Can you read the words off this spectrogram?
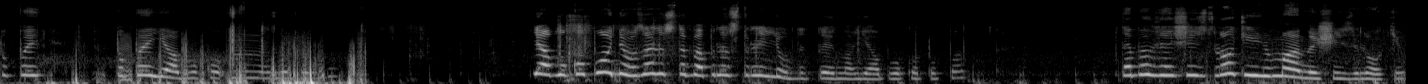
тупий, тупе яблуко мене забило. Яблуко поняв, зараз тебе пристрелю, дитина, яблуко тупе. Тебе вже 6 років і в мене 6 років.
